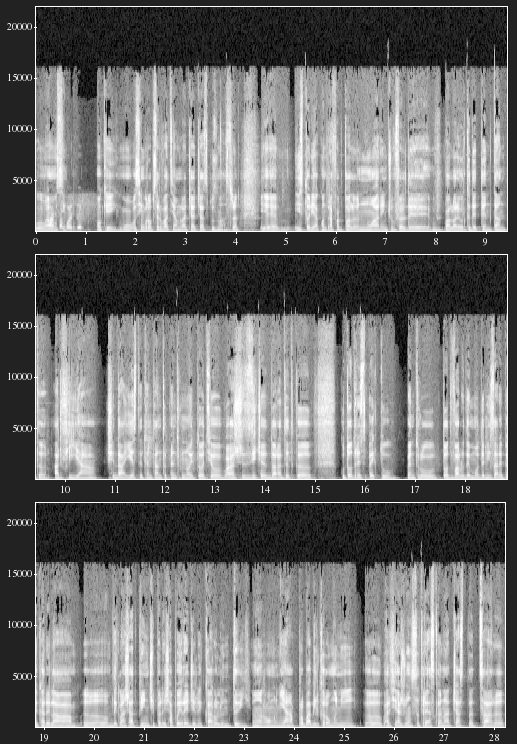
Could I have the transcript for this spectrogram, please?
Am Asta sing- consider. Ok, o singură observație am la ceea ce a spus noastră. E, istoria contrafactuală nu are niciun fel de valoare, oricât de tentantă ar fi ea, și da, este tentantă pentru noi toți. Eu aș zice doar atât că, cu tot respectul pentru tot valul de modernizare pe care l-a uh, declanșat principele și apoi regele Carol I în România, probabil că românii uh, ar fi ajuns să trăiască în această țară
